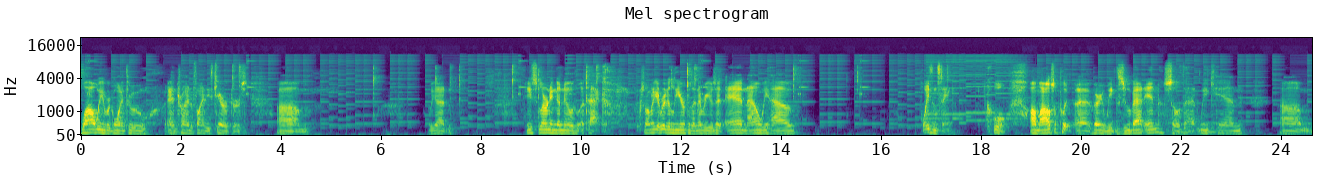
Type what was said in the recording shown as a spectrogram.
While we were going through and trying to find these characters. Um, we got he's learning a new attack. So I'm gonna get rid of Leer because I never use it, and now we have Poison Sting. Cool. Um, I also put a very weak Zubat in so that we can um,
